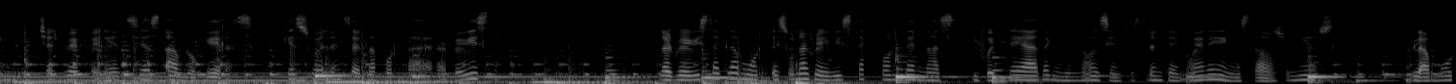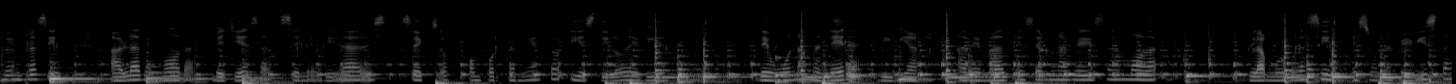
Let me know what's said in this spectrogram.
y muchas referencias a blogueras, que suelen ser la portada de la revista. La revista Glamour es una revista con Denas y fue creada en 1939 en Estados Unidos. Glamour en Brasil habla de moda, belleza, celebridades, sexo, comportamiento y estilo de vida de una manera liviana. Además de ser una revista de moda, Glamour Brasil es una revista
